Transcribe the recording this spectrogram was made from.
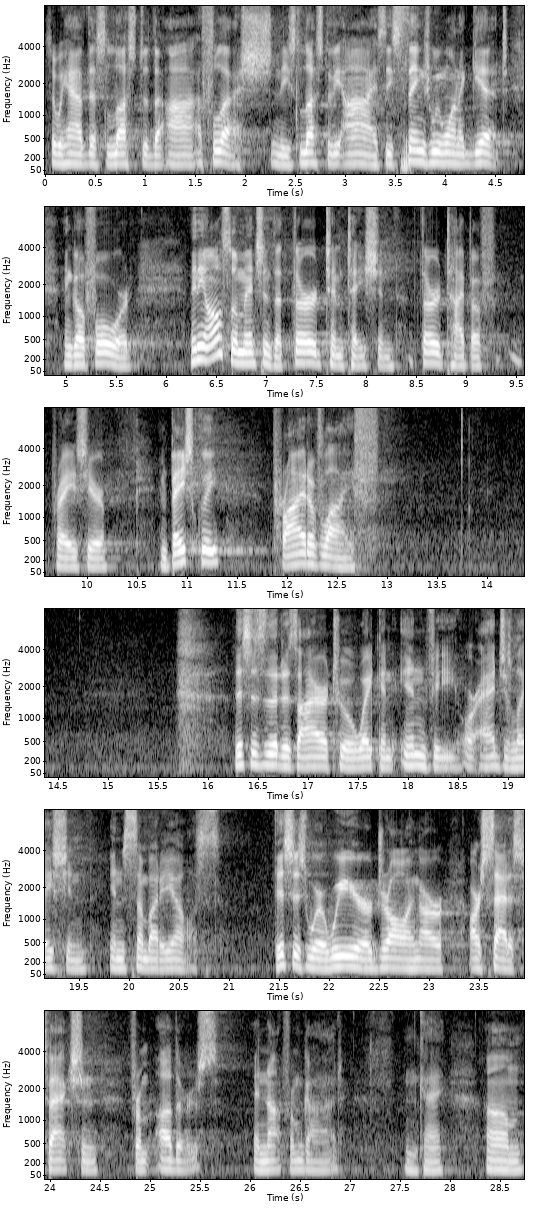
So we have this lust of the eye, flesh, and these lust of the eyes, these things we want to get and go forward. Then he also mentions a third temptation, a third type of praise here, and basically pride of life. This is the desire to awaken envy or adulation in somebody else. This is where we are drawing our, our satisfaction from others and not from God. Okay? Um,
